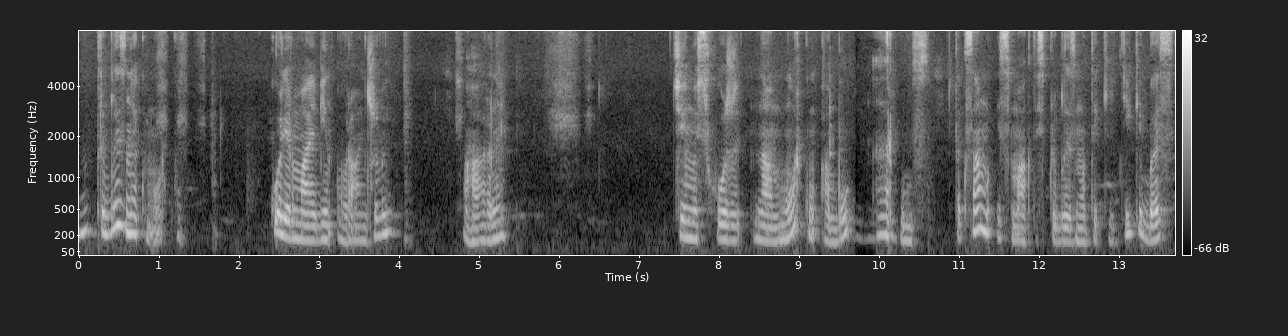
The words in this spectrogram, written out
Ну, приблизно як моркву. Колір має він оранжевий, гарний, чимось схожий на моркву або арбуз. Так само і смак десь приблизно такий, тільки без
